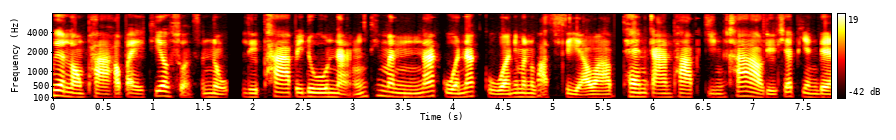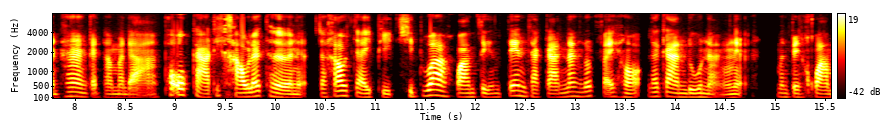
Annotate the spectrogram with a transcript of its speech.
พื่อนๆลองพาเขาไปเที่ยวสวนสนุก หรือพาไปดูหนังที่มันน่ากลัวน่ากลัวที่มันหวาดเสียวอะครับแทนการพาไปกินข้าวหรือแค่เพียงเดินห้างกันธรรมดา เพราะโอกาสที่เขาและเธอเนี่ยจะเข้าใจผิดคิดว่าความตื่นเต้นจากการนั่งรถไฟเหาะและการดูหนังเนี่ยมันเป็นความ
